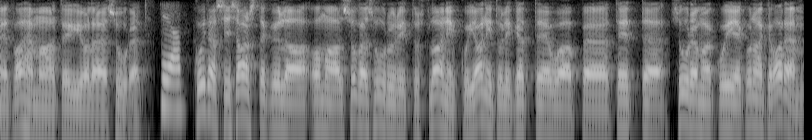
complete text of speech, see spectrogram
need vahemaad ei ole suured. kuidas siis Aastaküla oma suve suurüritust plaanib, kui jaanituli kätte jõuab, teete suurema kui kunagi varem,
